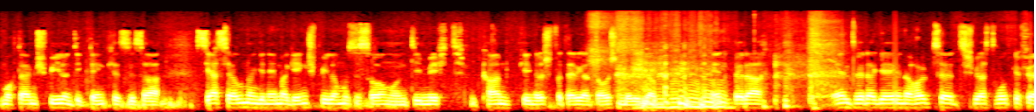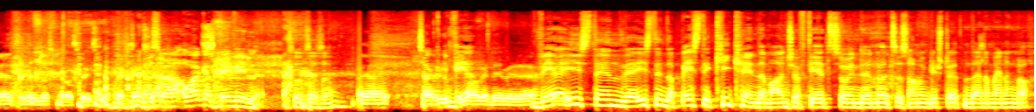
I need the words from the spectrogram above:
macht er im Spiel. Und ich denke, es ist ein sehr, sehr unangenehmer Gegenspieler, muss ich sagen. Und ich möchte mit keinem gegnerischen Verteidiger tauschen, weil ich glaube, entweder, entweder gehe ich in der Halbzeit schwerst rot gefährdet oder ich lasse mich auswechseln. Also ein Orga Devil sozusagen. ja, Sag, wer, Devil, ja. wer, ist denn, wer ist denn der beste Kicker in der Mannschaft jetzt so in der neu zusammengestellten, deiner Meinung nach?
